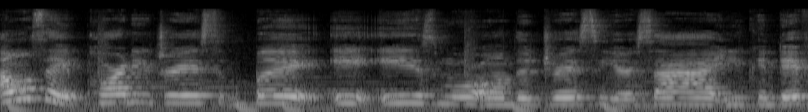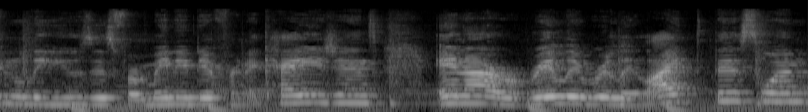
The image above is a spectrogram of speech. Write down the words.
I won't say party dress, but it is more on the dressier side. You can definitely use this for many different occasions and I really, really liked this one.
